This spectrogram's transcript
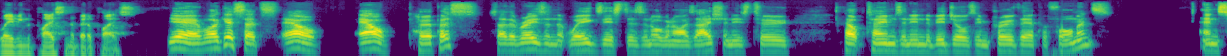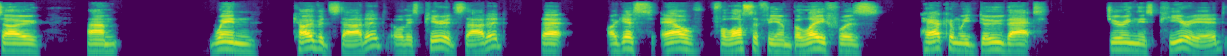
leaving the place in a better place yeah well i guess that's our our purpose so the reason that we exist as an organization is to help teams and individuals improve their performance and so um, when covid started or this period started that I guess our philosophy and belief was how can we do that during this period,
